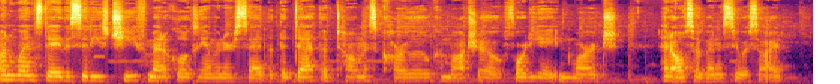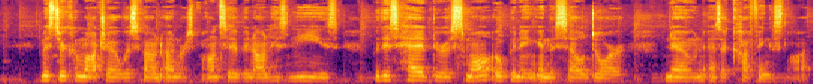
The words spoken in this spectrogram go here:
On Wednesday, the city's chief medical examiner said that the death of Thomas Carlo Camacho, 48, in March, had also been a suicide. Mr. Camacho was found unresponsive and on his knees, with his head through a small opening in the cell door known as a cuffing slot.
